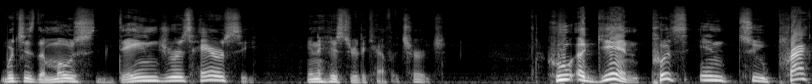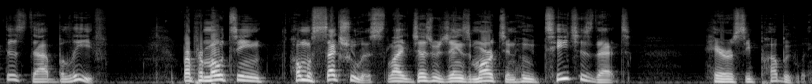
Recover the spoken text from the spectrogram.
which is the most dangerous heresy in the history of the Catholic Church, who again puts into practice that belief by promoting homosexualists like Jesuit James Martin, who teaches that heresy publicly.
